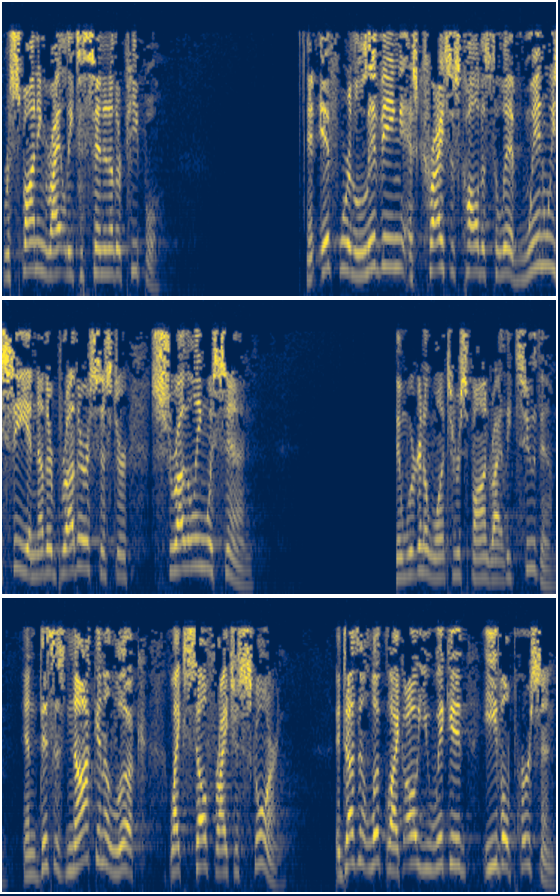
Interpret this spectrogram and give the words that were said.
responding rightly to sin in other people. And if we're living as Christ has called us to live, when we see another brother or sister struggling with sin, then we're going to want to respond rightly to them. And this is not going to look like self righteous scorn. It doesn't look like, oh, you wicked, evil person.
